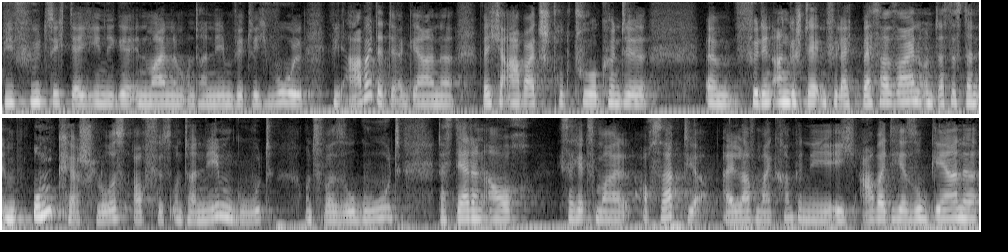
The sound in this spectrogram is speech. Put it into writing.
wie fühlt sich derjenige in meinem Unternehmen wirklich wohl? Wie arbeitet er gerne? Welche Arbeitsstruktur könnte ähm, für den Angestellten vielleicht besser sein? Und das ist dann im Umkehrschluss auch fürs Unternehmen gut. Und zwar so gut, dass der dann auch ich sage jetzt mal, auch sagt, ja, I love my company, ich arbeite hier so gerne,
